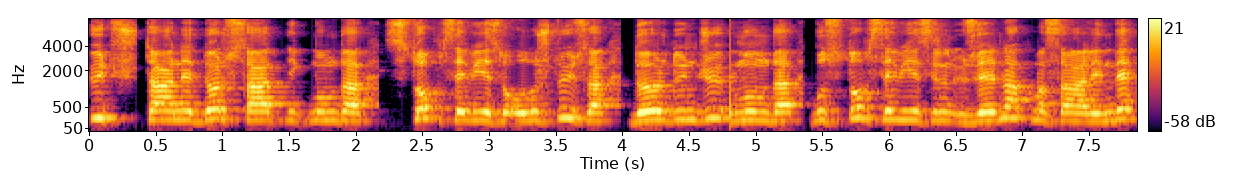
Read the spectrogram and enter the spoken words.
3 tane 4 saatlik mumda stop seviyesi oluştuysa 4. mumda bu stop seviyesinin üzerinde üzerine atması halinde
